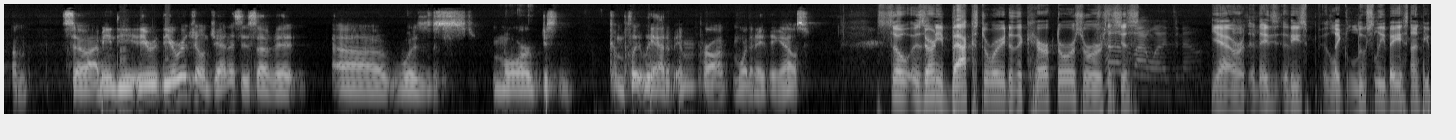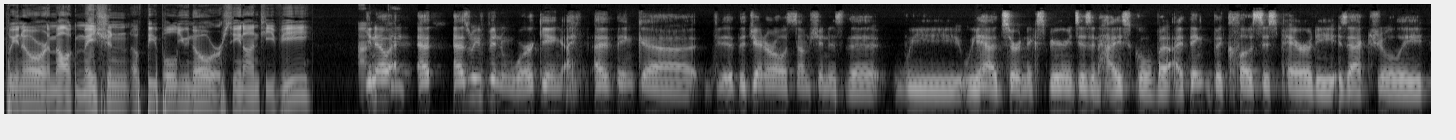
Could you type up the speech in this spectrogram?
become. So, I mean, the, the, the original genesis of it uh, was more just completely out of improv more than anything else. So, is there any backstory to the characters, or is this just yeah, or are these, like loosely based on people you know, or an amalgamation of people you know, or seen on TV? You know, as, as we've been working, I, I think uh, the, the general assumption is that we we had certain experiences in high school, but I think the closest parody is actually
